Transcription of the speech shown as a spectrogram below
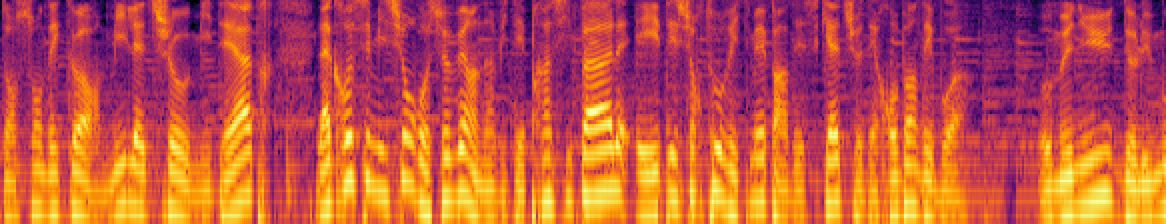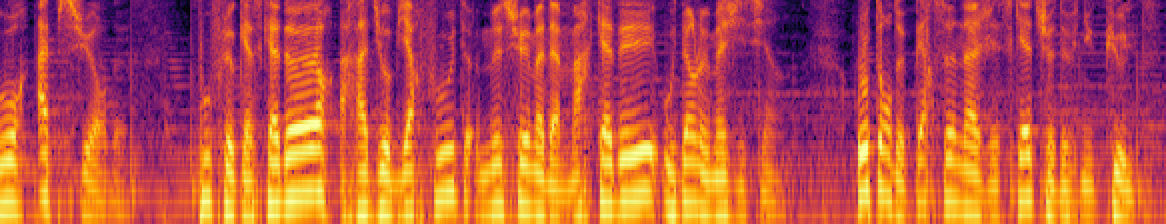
Dans son décor mi-let show, mi-théâtre, la grosse émission recevait un invité principal et était surtout rythmée par des sketchs des Robins des Bois. Au menu, de l'humour absurde. Pouf le cascadeur, Radio Bière-Foot, Monsieur et Madame Marcadet ou Dain le magicien. Autant de personnages et sketchs devenus cultes.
